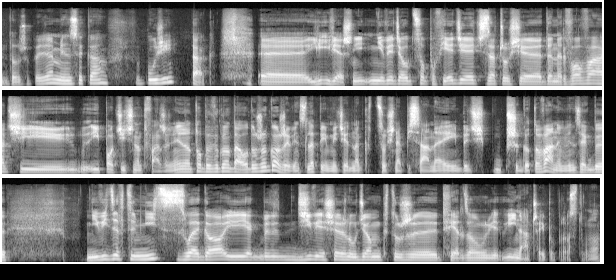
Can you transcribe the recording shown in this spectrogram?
dobrze powiedziałem, języka w buzi? Tak. E, I wiesz, nie, nie, wiedział co powiedzieć, zaczął się denerwować i, i pocić na twarzy. Nie? No to by wyglądało dużo gorzej, więc lepiej mieć jednak coś napisane i być przygotowanym, więc jakby nie widzę w tym nic złego i jakby dziwię się ludziom, którzy twierdzą inaczej po prostu. No.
